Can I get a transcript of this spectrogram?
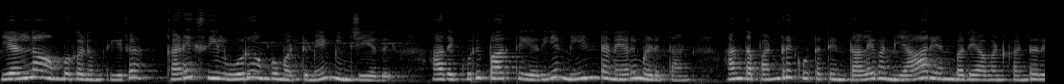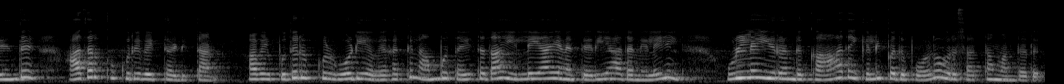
எல்லா அம்புகளும் தீர கடைசியில் ஒரு அம்பு மட்டுமே மிஞ்சியது. அதை குறிப்பார்த்து எறிய நீண்ட நேரம் எடுத்தான். அந்த பன்றை கூட்டத்தின் தலைவன் யார் என்பதை அவன் கண்டறிந்து அதற்கு குறிவைத்து அடித்தான். அவை புதருக்குள் ஓடிய வேகத்தில் அம்பு தைத்ததா இல்லையா என தெரியாத நிலையில் உள்ளே இருந்து காதை கிழிப்பது போல ஒரு சத்தம் வந்தது.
